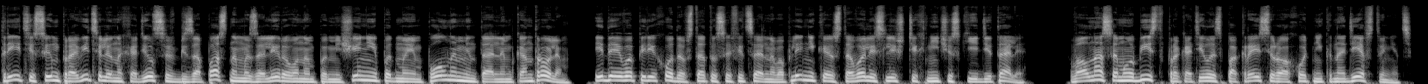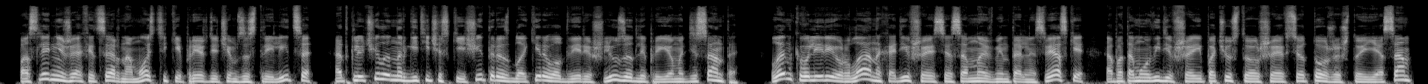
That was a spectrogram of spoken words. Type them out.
Третий сын правителя находился в безопасном изолированном помещении под моим полным ментальным контролем, и до его перехода в статус официального пленника оставались лишь технические детали. Волна самоубийств прокатилась по крейсеру охотника на девственниц. Последний же офицер на мостике, прежде чем застрелиться, отключил энергетический щит и разблокировал двери шлюза для приема десанта. Лэн Кавалерия Урла, находившаяся со мной в ментальной связке, а потому увидевшая и почувствовавшая все то же, что и я сам,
